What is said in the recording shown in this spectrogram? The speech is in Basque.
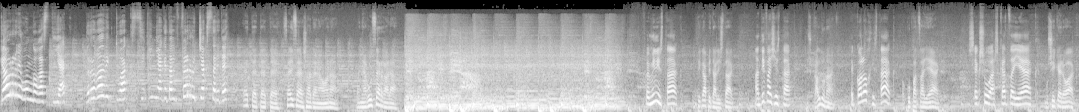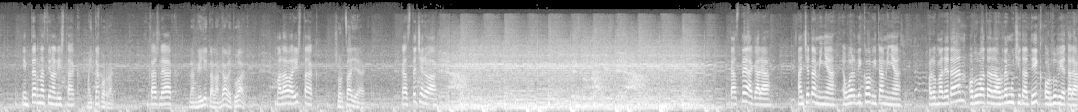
Gaur egungo gaztiak, drogadiktuak, zikinak eta alferrutxak zarete. Ete, ete, ete, zaiza esaten agona, baina gu zer gara. Feministak, Antikapitalistak, antifasistak, euskaldunak, ekologistak, okupatzaileak, sexu askatzaileak, musikeroak, internazionalistak, maitakorrak, ikasleak, langile eta langabetuak, malabaristak, sortzaileak, gaztetxeroak. Gazteak gara, antxetamina, eguerdiko vitamina. Harun batetan, ordu bat orden gutxitatik ordu bietara.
